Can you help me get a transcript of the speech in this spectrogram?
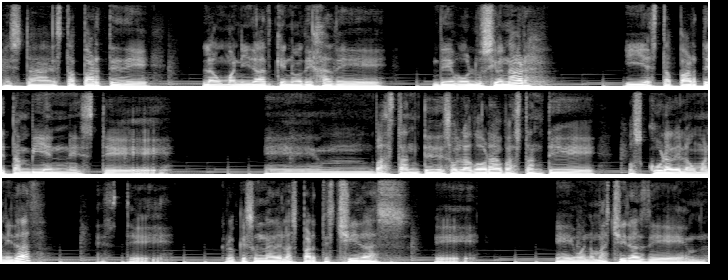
esta, esta parte de la humanidad que no deja de, de evolucionar y esta parte también, este, Em, bastante desoladora, bastante oscura de la humanidad. Este, creo que es una de las partes chidas, eh, eh, bueno, más chidas de,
